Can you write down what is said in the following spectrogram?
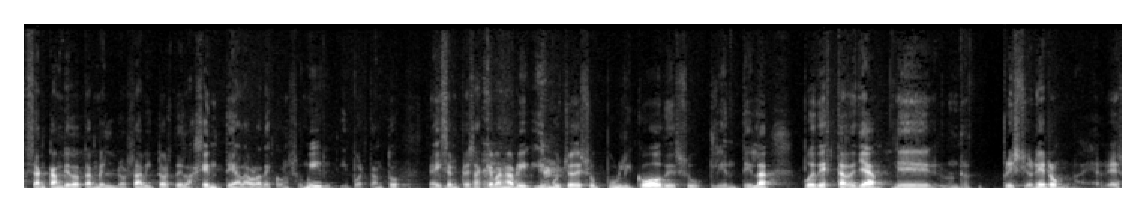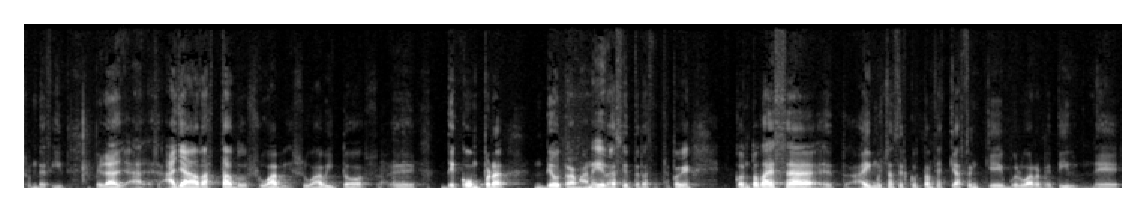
se han cambiado también los hábitos de la gente a la hora de consumir y, por tanto, hay empresas que van a abrir y mucho de su público o de su clientela puede estar ya eh, prisionero, es un decir, pero haya, adaptado su, sus hábitos eh, de compra de otra manera, etcétera, etcétera. con todas esas, eh, hay muchas circunstancias que hacen que, vuelvo a repetir, eh,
